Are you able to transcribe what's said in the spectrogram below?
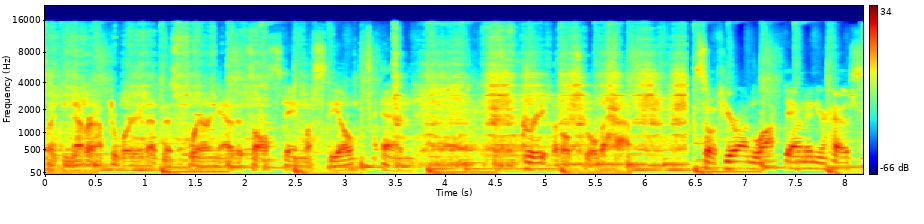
Like you never have to worry about this wearing out. It's all stainless steel and great little tool to have. So if you're on lockdown in your house,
